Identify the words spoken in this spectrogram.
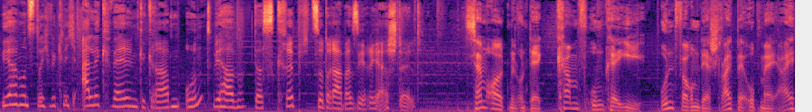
Wir haben uns durch wirklich alle Quellen gegraben und wir haben das Skript zur Dramaserie erstellt. Sam Altman und der Kampf um KI und warum der Streit bei OpenAI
